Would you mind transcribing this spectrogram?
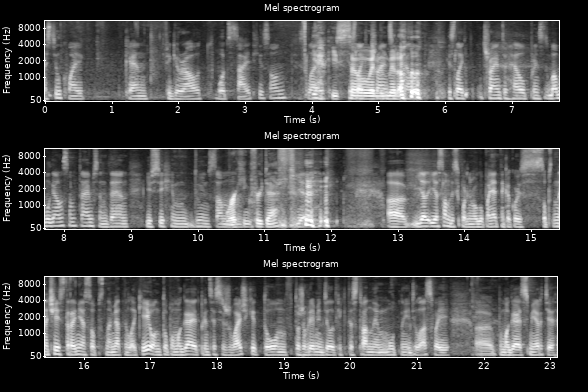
I still quite can't figure out what side he's on. He's like he's so like in the middle. To help, he's like trying to help Princess Bubblegum sometimes, and then you see him doing some Working for death. Yeah. А, Я, я сам до сих пор не могу понять, на какой, собственно, на чьей стороне, собственно, мятный лакей. Он то помогает принцессе жвачки, то он в то же время делает какие-то странные мутные дела свои, э, помогает смерти.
